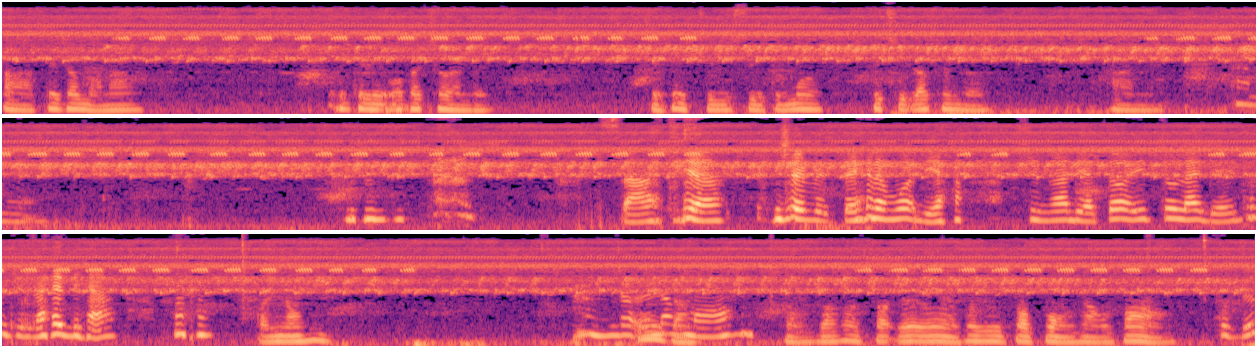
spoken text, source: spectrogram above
à cái cho mỏ nào cái cái liệu cái cho là được chỉ cần chỉ chỉ cái mua 是是怎么一起老生的，啊呢。à nè sao thì chơi bị té nó mất đi xin ra đi tôi ít tôi lại để tôi chỉ lại đi ở nông đợi nó mò rồi đó có sợ cái có gì có phòng nào phong tôi biết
